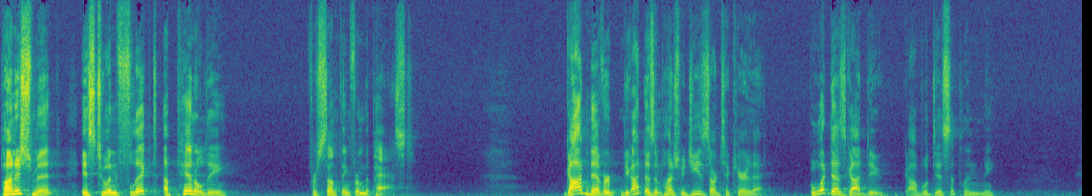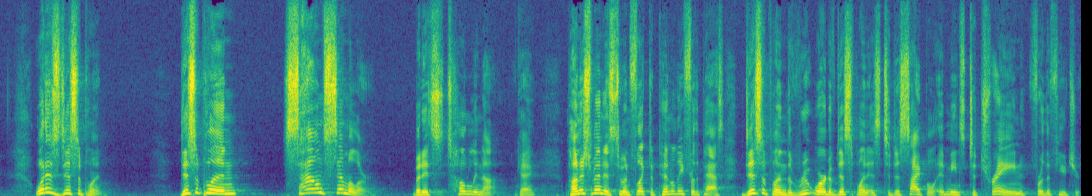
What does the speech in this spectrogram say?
punishment is to inflict a penalty for something from the past. God never, God doesn't punish me. Jesus already took care of that. But what does God do? God will discipline me. What is discipline? Discipline sounds similar, but it's totally not, okay? Punishment is to inflict a penalty for the past. Discipline, the root word of discipline is to disciple, it means to train for the future.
